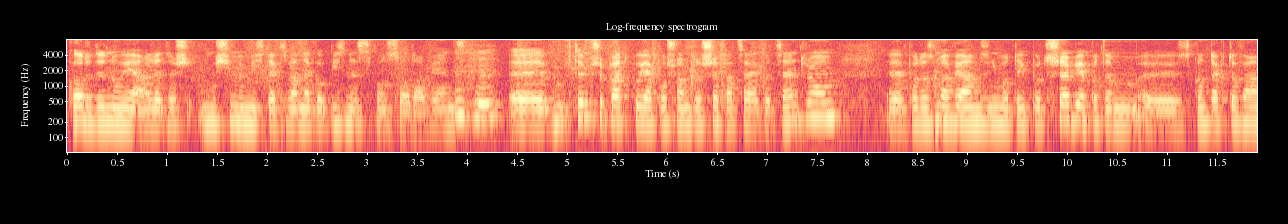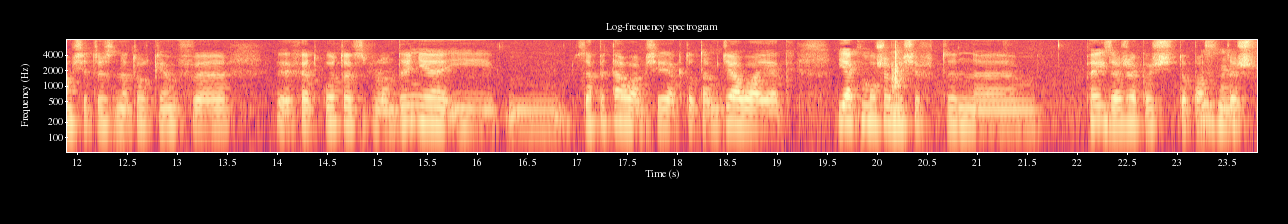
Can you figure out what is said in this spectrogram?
koordynuje, ale też musimy mieć tak zwanego biznes sponsora, więc Mhm. E, W, w tym przypadku ja poszłam do szefa całego centrum, e, porozmawiałam z nim o tej potrzebie, potem skontaktowałam się też z networkiem w headquarters w Londynie i mm, zapytałam się, jak to tam działa, jak, jak możemy się w ten pejzaż jakoś do pas Mhm. też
